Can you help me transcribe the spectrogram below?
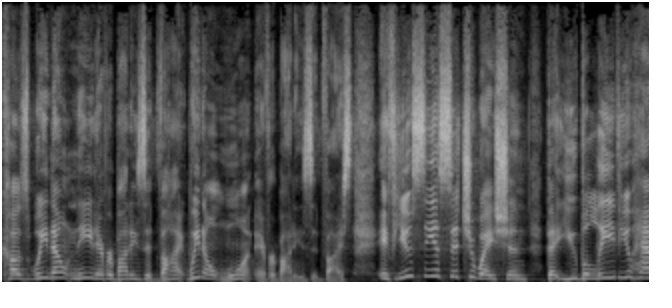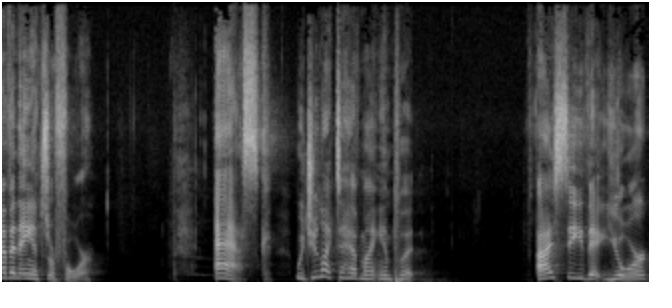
because we don't need everybody's advice. We don't want everybody's advice. If you see a situation that you believe you have an answer for, ask. Would you like to have my input? I see that you're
